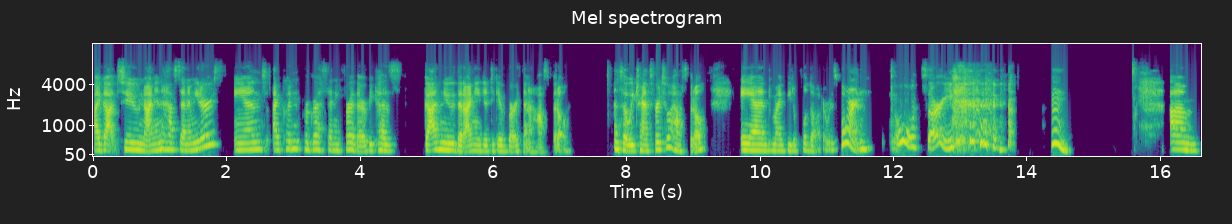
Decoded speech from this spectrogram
I got to nine and a half centimeters and I couldn't progress any further because God knew that I needed to give birth in a hospital. And so we transferred to a hospital and my beautiful daughter was born. Oh, sorry. hmm. Um,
